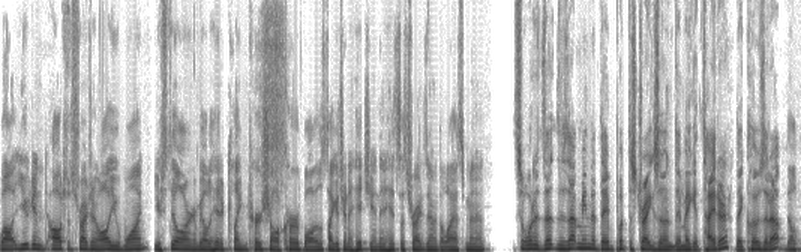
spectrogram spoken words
Well, you can alter the strike zone all you want. You still aren't gonna be able to hit a Clayton Kershaw curveball. It looks like it's gonna hit you and then hits the strike zone at the last minute. So what is that? Does that mean that they put the strike zone? They make it tighter. They close it up. They'll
